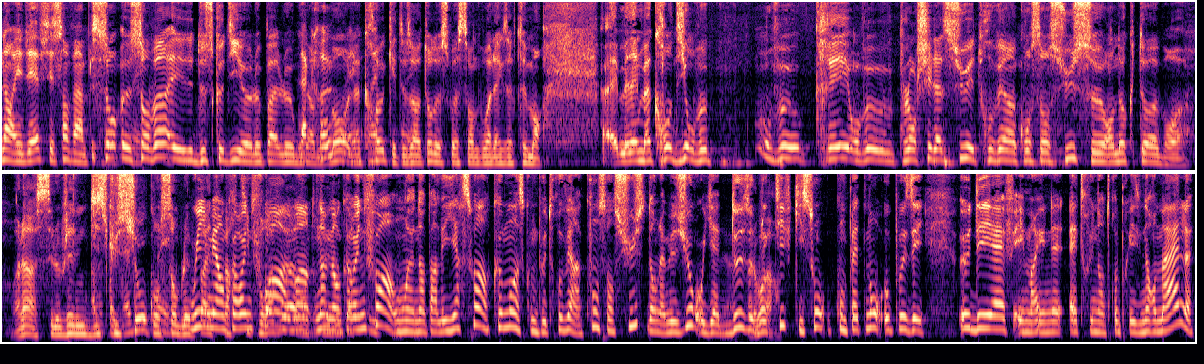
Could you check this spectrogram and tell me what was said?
Non, EDF, c'est 120. 120 et de ce que dit euh, le, le gouvernement, la Creux, qui est aux alentours de 60. Voilà, exactement. Euh, Emmanuel Macron dit on veut on veut créer, on veut plancher là-dessus et trouver un consensus euh, en octobre. Voilà, c'est l'objet d'une ah, discussion qu'on semble oui, pas mais encore une fois, non, mais encore une fois, on en parlait hier soir. Comment est-ce qu'on peut trouver un consensus dans la mesure où il y a deux objectifs qui sont complètement opposés? EDF aimerait être une entreprise normale,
